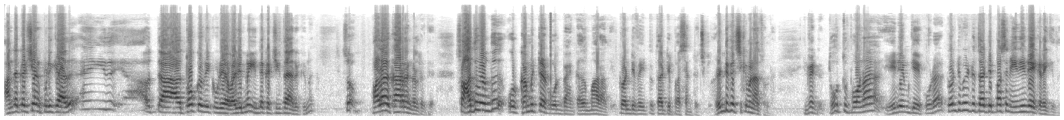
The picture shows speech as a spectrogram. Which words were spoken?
அந்த கட்சி எனக்கு பிடிக்காது. இது அஹ், தோற்கடிக்கக்கூடிய வலிமை இந்த கட்சிக்கு தான் இருக்குன்னு. ஸோ பல காரணங்கள் இருக்குது ஸோ அது வந்து ஒரு கமிட்டட் ஓட் பேங்க் அது மாறாது. Twenty five to thirty percent வச்சுக்கலாம். ரெண்டு கட்சிக்குமே நான் சொல்கிறேன் இன்ஃபேக்ட் தோற்று போனால் ஏடிஎம்கே கூட twenty five to thirty percent இனிடே கிடைக்குது.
